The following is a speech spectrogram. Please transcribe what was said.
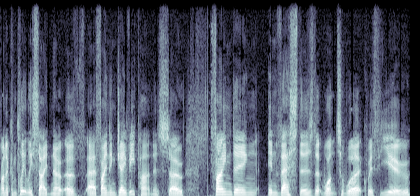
on a completely side note, of uh, finding JV partners. So finding investors that want to work with you,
